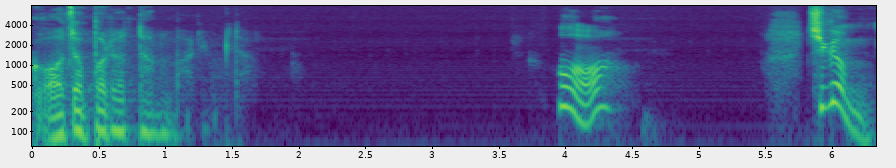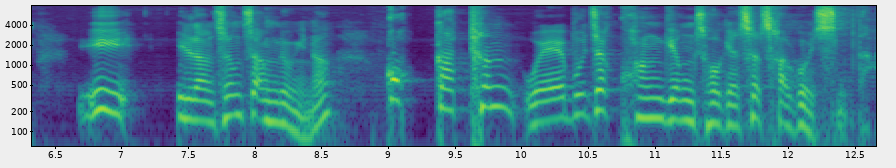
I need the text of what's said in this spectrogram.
꺼져버렸다는 말입니다. 어? 지금 이 일란성 쌍둥이는 똑같은 외부적 환경 속에서 살고 있습니다.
